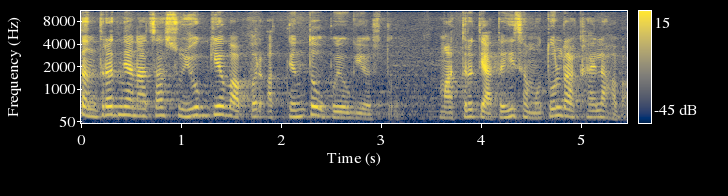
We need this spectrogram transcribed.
तंत्रज्ञानाचा सुयोग्य वापर अत्यंत उपयोगी असतो. मात्र त्यातही समतोल राखायला हवा.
